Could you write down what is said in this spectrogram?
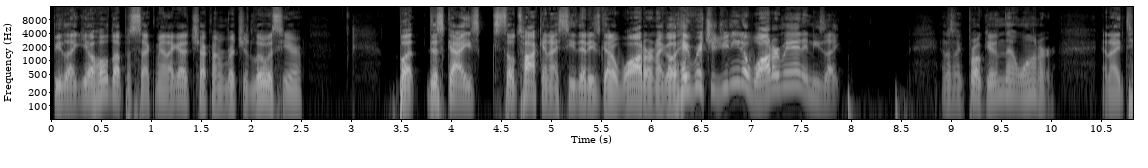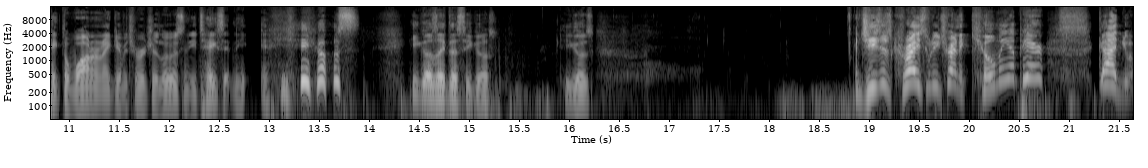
be like, yo, hold up a sec, man. I got to check on Richard Lewis here. But this guy's still talking. I see that he's got a water, and I go, hey, Richard, you need a water, man? And he's like, and I was like, bro, give him that water. And I take the water and I give it to Richard Lewis, and he takes it, and he, and he goes, he goes like this. He goes, he goes, Jesus Christ, what are you trying to kill me up here? God, you.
